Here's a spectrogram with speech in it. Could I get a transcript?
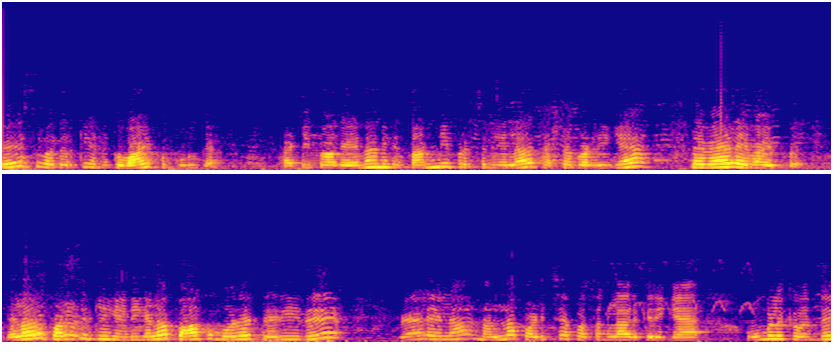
பேசுவதற்கு எனக்கு வாய்ப்பு கொடுங்க. கண்டிப்பாக. ஏன்னா நீங்க தண்ணி பிரச்சனையில கஷ்டப்படுறீங்க. இல்ல வேலை வாய்ப்பு. எல்லாரும் படிச்சிருக்கீங்க. நீங்க எல்லாம் பார்க்கும்போதே தெரியுது. வேலையெல்லாம் நல்லா படிச்ச பசங்களா இருக்கிறீங்க. உங்களுக்கு வந்து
